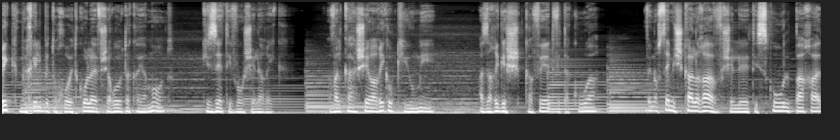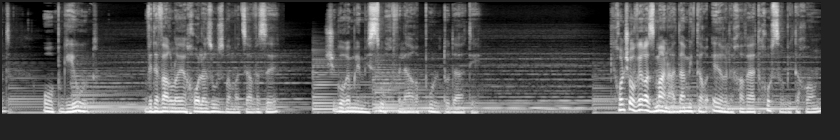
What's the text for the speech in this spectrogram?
ריק מכיל בתוכו את כל האפשרויות הקיימות, כי זה טבעו של הריק. אבל כאשר הריק הוא קיומי, אז הרגש כבד ותקוע, ונושא משקל רב של תסכול, פחד או פגיעות, ודבר לא יכול לזוז במצב הזה, שגורם למיסוך ולערפול תודעתי. ככל שעובר הזמן, האדם מתערער לחוויית חוסר ביטחון,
